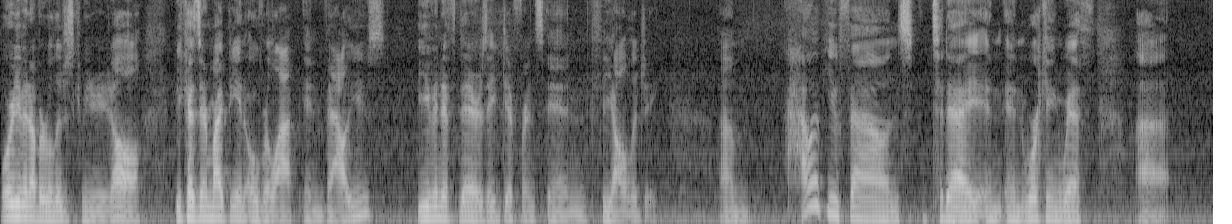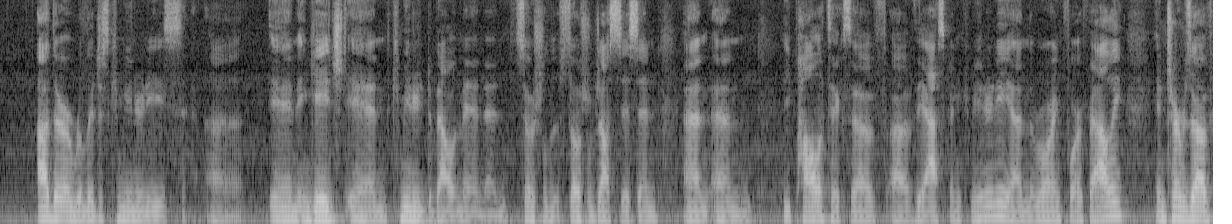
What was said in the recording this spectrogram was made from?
or even of a religious community at all, because there might be an overlap in values, even if there's a difference in theology. Um, how have you found today in, in working with uh, other religious communities uh, in engaged in community development and social social justice and and, and the politics of, of the Aspen community and the Roaring Fork Valley in terms of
